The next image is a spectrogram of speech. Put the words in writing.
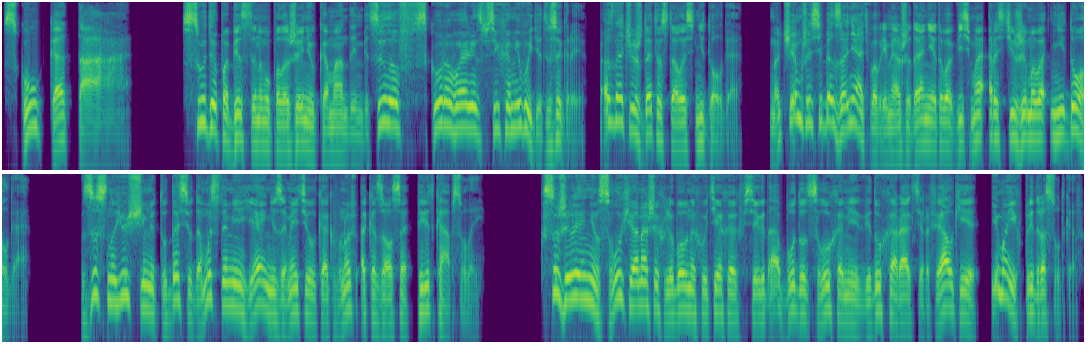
Скукота! Судя по бедственному положению команды имбецилов, скоро Вайлет с психами выйдет из игры, а значит, ждать осталось недолго. Но чем же себя занять во время ожидания этого весьма растяжимого «недолго»? За снующими туда-сюда мыслями я и не заметил, как вновь оказался перед капсулой. К сожалению, слухи о наших любовных утехах всегда будут слухами ввиду характера фиалки и моих предрассудков.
